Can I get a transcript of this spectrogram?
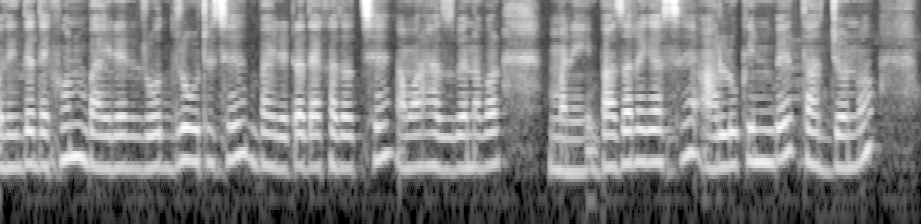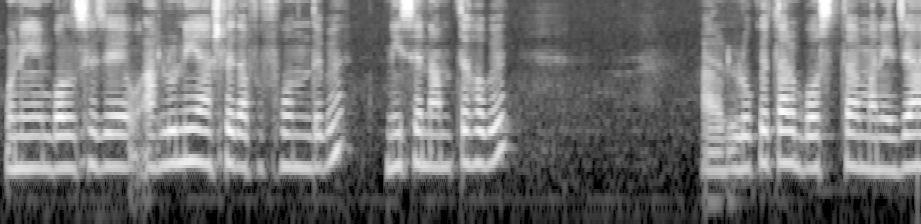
ওদিক দিয়ে দেখুন, বাইরের রৌদ্র উঠেছে, বাইরেটা দেখা যাচ্ছে। আমার হাজব্যান্ড আবার মানে বাজারে গেছে, আলু কিনবে, তার জন্য উনি বলছে যে, আলু নিয়ে আসলে তারপর ফোন দেবে, নিচে নামতে হবে। আর লোকে তার বস্তা মানে যা,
